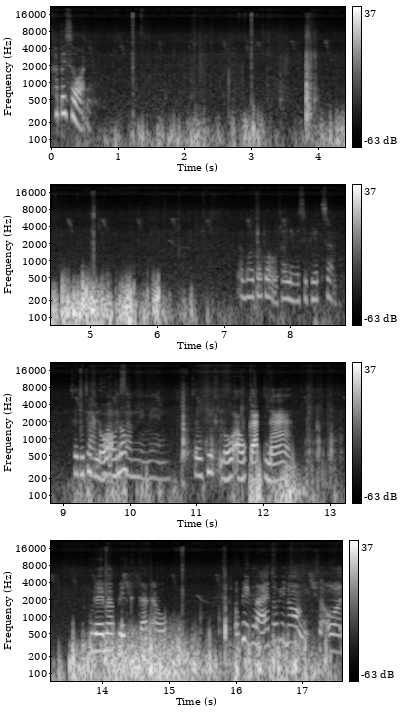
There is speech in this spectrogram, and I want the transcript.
เขาไปสอน เอาบ่ตะกล่องใส่นี่ก็สิเพชรซ้ำใส่พริกโหลเอาเนาะซ้ำนี่แม่นใส่พริกโหลเอากัดนะผู้ใดมาเพชรก็กัดเอา เอาพริกหลายตัวพี่น้องสะออน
